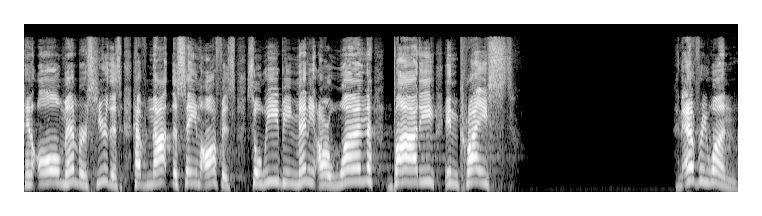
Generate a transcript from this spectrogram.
and all members, hear this, have not the same office, so we, being many, are one body in Christ. And everyone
